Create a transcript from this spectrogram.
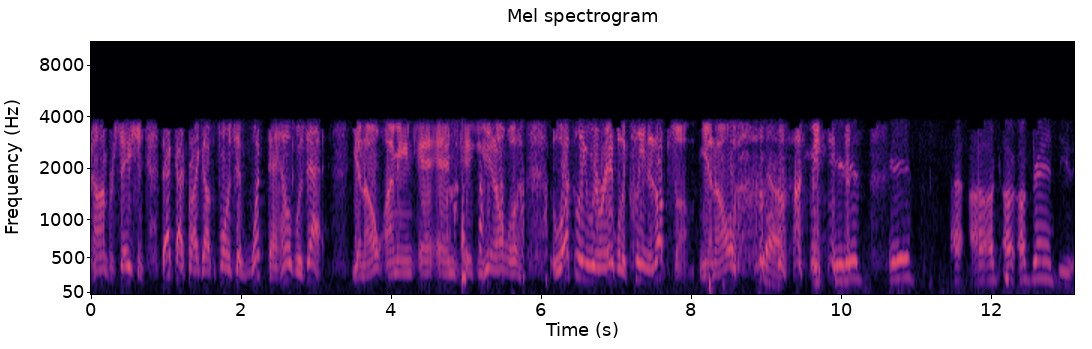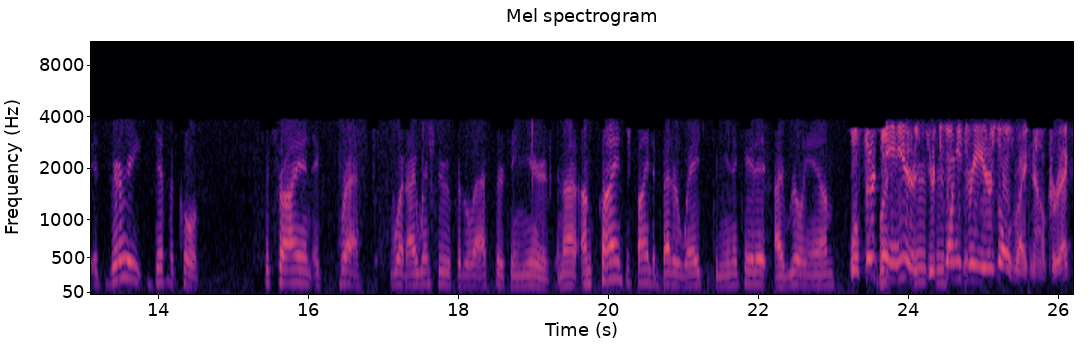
conversation. That guy probably got the phone and said, "What the hell was that?" You know, I mean, and, and you know, luckily we were able to clean it up some. You know, Yeah. I mean, it is. It is. I, I, I'll, I'll grant you, it's very difficult to try and express what I went through for the last 13 years, and I, I'm trying to find a better way to communicate it. I really am. Well, 13 But years. You're there's- 23 years old right now, correct?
